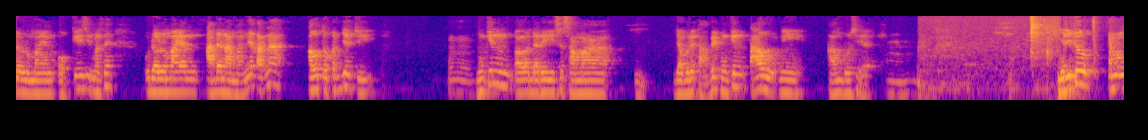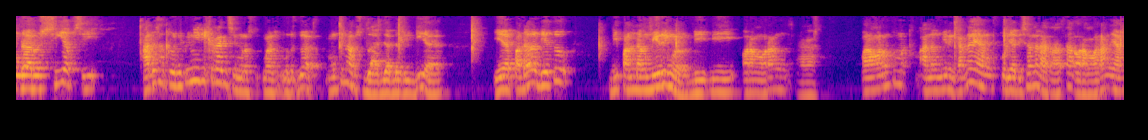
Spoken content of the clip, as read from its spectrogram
udah lumayan oke okay sih maksudnya udah lumayan ada namanya karena auto kerja cuy hmm. mungkin kalau dari sesama Jabodetabek mungkin tahu nih kampus ya hmm. jadi tuh emang udah harus siap sih ada satu univ ini keren sih menurut menurut gue mungkin harus belajar dari dia Iya, padahal dia tuh dipandang miring loh di di orang-orang orang ah. Orang-orang tuh pandang miring karena yang kuliah di sana rata-rata orang-orang yang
